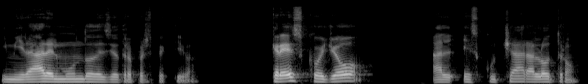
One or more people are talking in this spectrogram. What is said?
y mirar el mundo desde otra perspectiva. Crezco yo al escuchar al otro.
